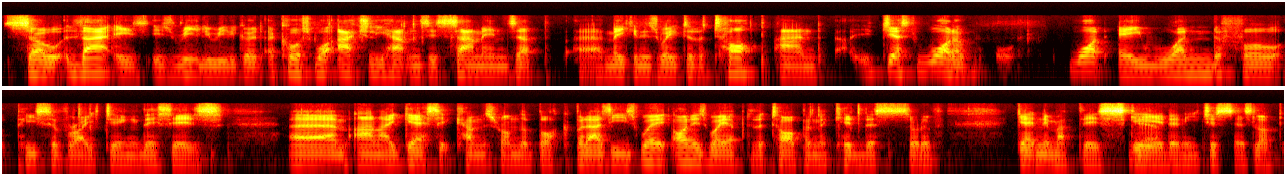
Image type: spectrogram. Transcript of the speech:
so that is is really really good. Of course, what actually happens is Sam ends up uh, making his way to the top, and just what a what a wonderful piece of writing this is. Um, and I guess it comes from the book. But as he's way on his way up to the top, and the kid that's sort of getting him up there is scared, and he just says, "Look,"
